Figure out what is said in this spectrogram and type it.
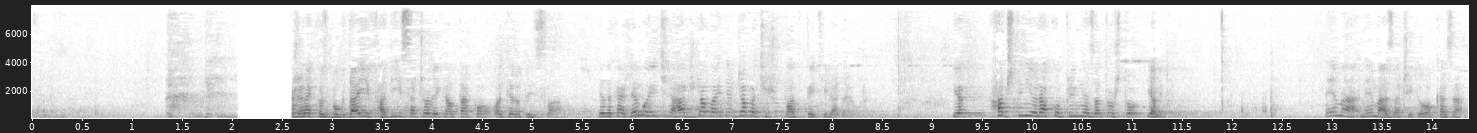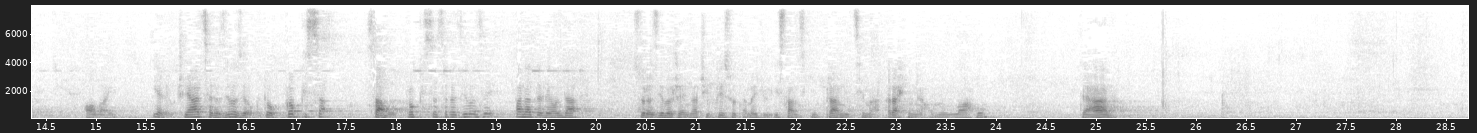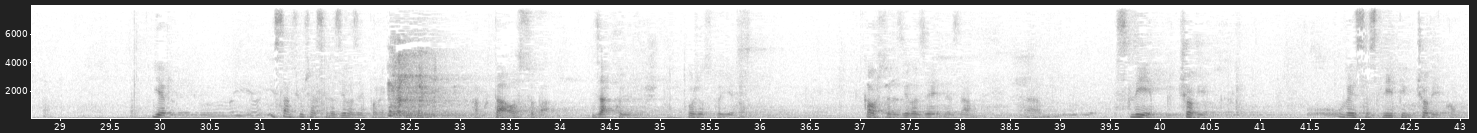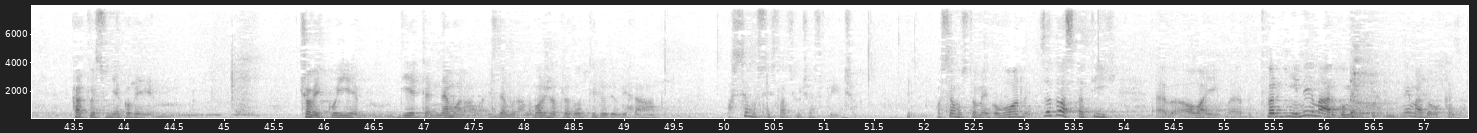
Može neko zbog daif hadisa čovjek, ali tako, otjerati od islama. I onda kaže, nemoj ići na hađ džaba, ide džaba ćeš platiti 5000 eura. Jer hađ ti nije onako primljen zato što, jeli, Nema, nema znači dokaza, ovaj, jer učenjaci razilaze oko tog propisa, samo propisa se razilaze, pa nadalje onda su razilaže, znači prisutna među islamskim pravnicima, rahimahumullahu ta'ala. Jer islamski učenjaci se razilaze po nekom ako ta osoba zakolje nešto, može to jest. Kao što se razilaze, ne znam, um, slijep čovjek, uvez sa slijepim čovjekom. Kakve su njegove... Čovjek koji je dijete nemorala, iz nemorala. Može da predvoditi ljudi u mihrabu. O svemu su islamski učenjaci pričali. O svemu su tome govorili. Za dosta tih ovaj, tvrdnji nema argumenta, nema dokaza.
